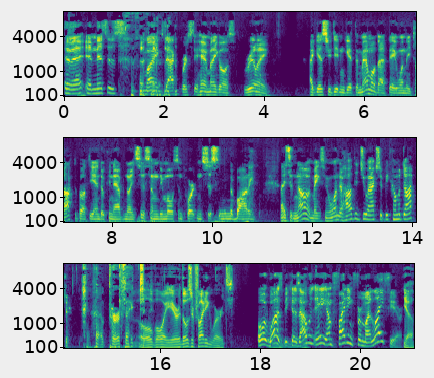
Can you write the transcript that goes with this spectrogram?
and, and this is my exact words to him. And he goes, "Really? I guess you didn't get the memo that day when they talked about the endocannabinoid system, the most important system in the body." I said, "No, it makes me wonder. How did you actually become a doctor?" Perfect. Oh boy, here those are fighting words. Oh, it was because I was. Hey, I'm fighting for my life here. Yeah.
